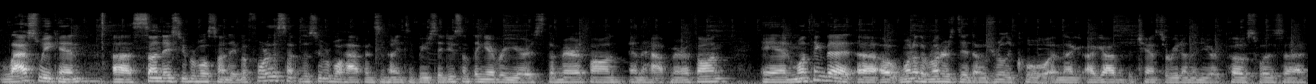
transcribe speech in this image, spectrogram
last weekend, uh, Sunday, Super Bowl Sunday, before the, the Super Bowl happens in Huntington Beach, they do something every year. It's the marathon and the half marathon. And one thing that uh, one of the runners did that was really cool, and I, I got the chance to read on the New York Post, was uh,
